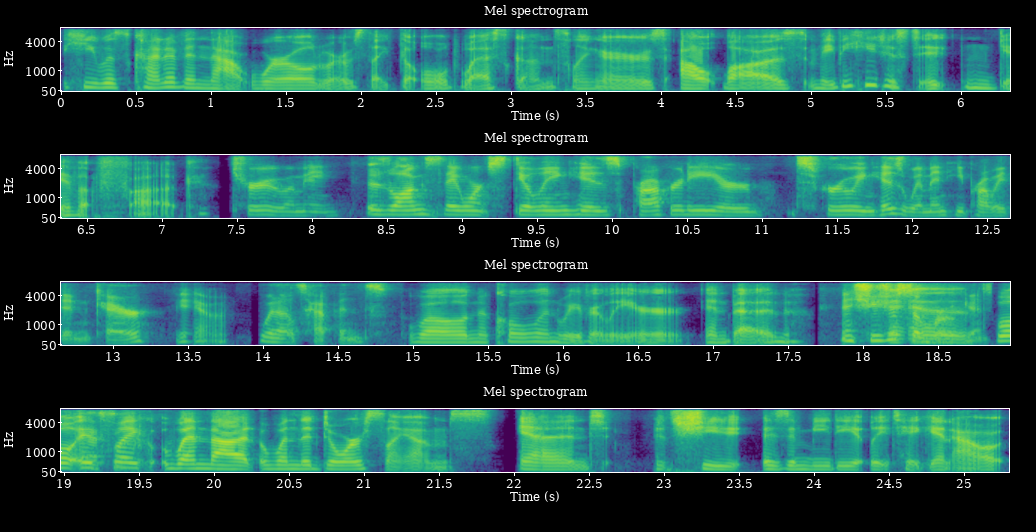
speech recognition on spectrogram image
he was kind of in that world where it was like the old west gunslingers, outlaws. Maybe he just didn't give a fuck. True. I mean, as long as they weren't stealing his property or screwing his women, he probably didn't care. Yeah. What else happens? Well, Nicole and Waverly are in bed. And she's just so And- broken. Well, it's like when that when the door slams and she is immediately taken out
